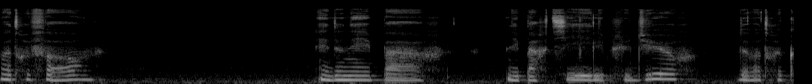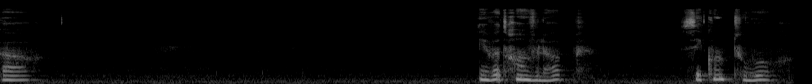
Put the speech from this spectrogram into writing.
Votre forme est donnée par les parties les plus dures de votre corps et votre enveloppe, ses contours,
